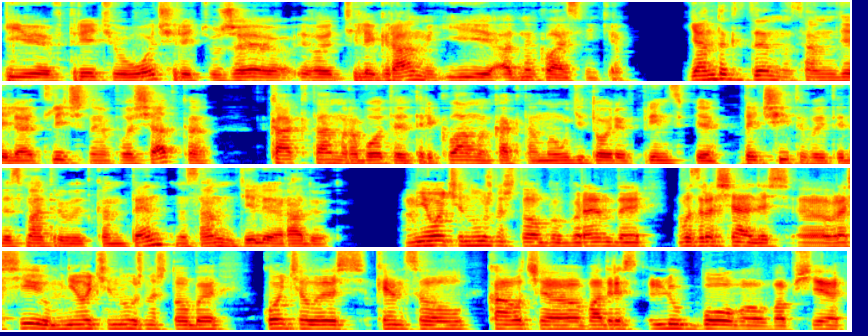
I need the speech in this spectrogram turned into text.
и в третью очередь уже Телеграм и Одноклассники. Яндекс.Дзен на самом деле отличная площадка, как там работает реклама, как там аудитория, в принципе, дочитывает и досматривает контент, на самом деле радует. Мне очень нужно, чтобы бренды возвращались э, в Россию. Мне очень нужно, чтобы кончилась cancel culture в адрес любого вообще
